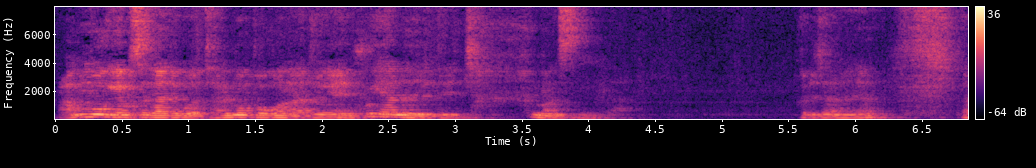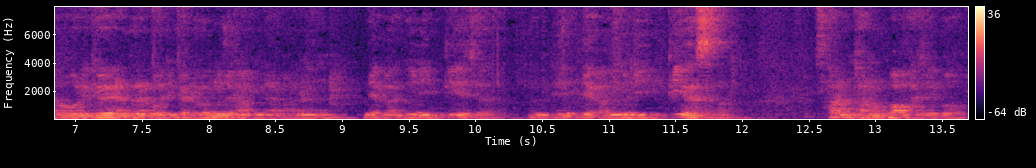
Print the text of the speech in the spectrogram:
안목이 없어가지고 잘못 보고 나중에 후회하는 일들이 참 많습니다. 그러잖아요. 자, 우리 교회는 그런 분이 별로 없는 줄 압니다만은 내가 눈이 삐어져. 내가 눈이 삐어서 사람 잘못 봐가지고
